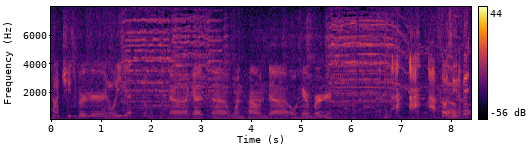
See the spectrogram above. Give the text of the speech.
pound cheeseburger and what do you get? Uh, I got uh, one pound uh, O'Hare burger. I saw So- seen a bit.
